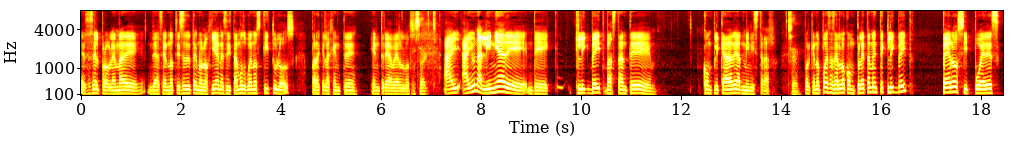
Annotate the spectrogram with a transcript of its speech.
Ese es el problema de, de hacer noticias de tecnología. Necesitamos buenos títulos para que la gente entre a verlos. Exacto. Hay, hay una línea de, de clickbait bastante complicada de administrar. Sí. Porque no puedes hacerlo completamente clickbait, pero sí puedes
